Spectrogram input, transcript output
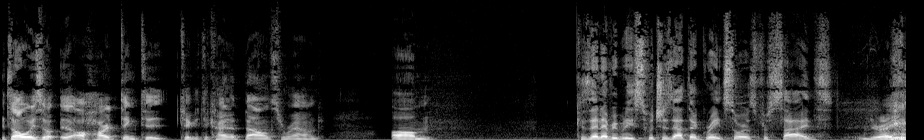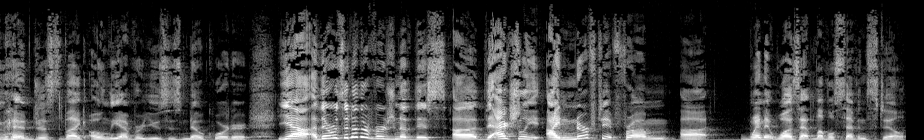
it's always a, a hard thing to, to to kind of balance around. Um, because then everybody switches out their great swords for scythes. right? and then just like only ever uses no quarter. Yeah, there was another version of this. Uh, the, actually, I nerfed it from uh, when it was at level seven still,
